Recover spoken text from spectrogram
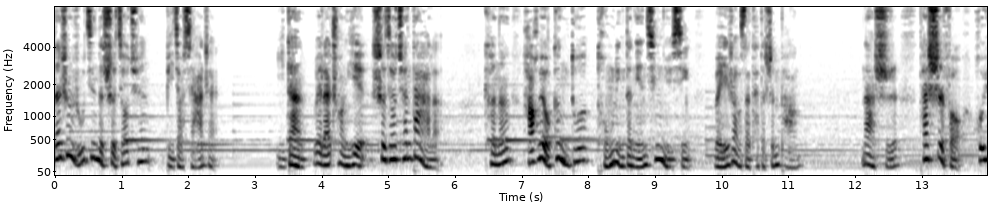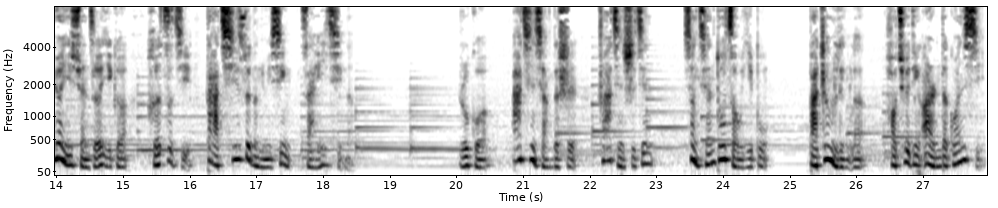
男生如今的社交圈比较狭窄，一旦未来创业，社交圈大了，可能还会有更多同龄的年轻女性围绕在他的身旁。那时，他是否会愿意选择一个和自己大七岁的女性在一起呢？如果阿沁想的是抓紧时间向前多走一步，把证领了，好确定二人的关系，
